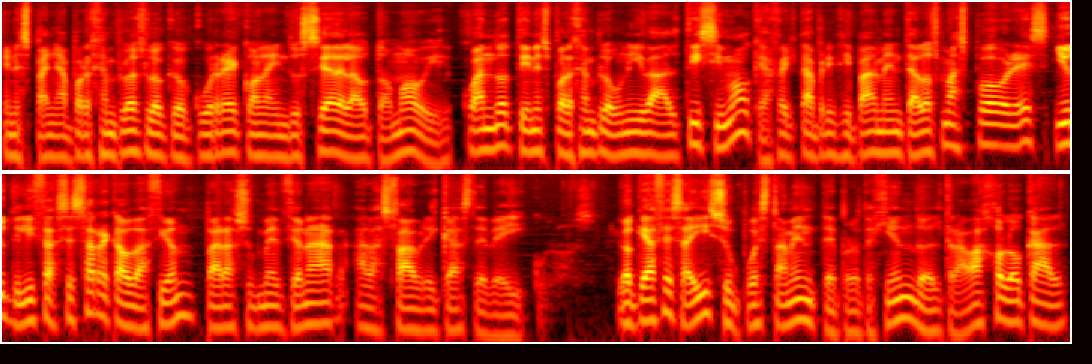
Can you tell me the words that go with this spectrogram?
En España, por ejemplo, es lo que ocurre con la industria del automóvil. Cuando tienes, por ejemplo, un IVA altísimo que afecta principalmente a los más pobres y utilizas esa recaudación para subvencionar a las fábricas de vehículos. Lo que haces ahí, supuestamente protegiendo el trabajo local,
